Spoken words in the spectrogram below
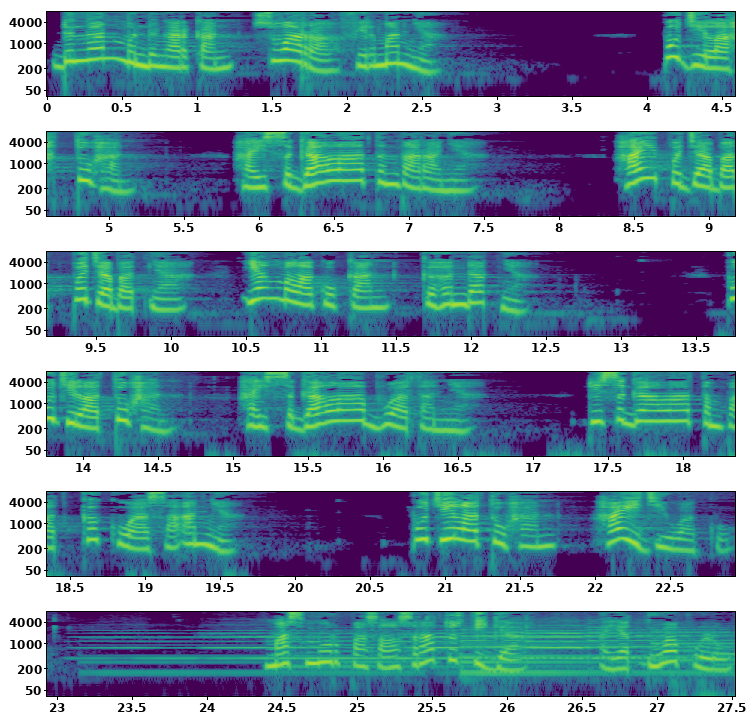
dengan mendengarkan suara firman-Nya. Pujilah Tuhan, hai segala tentaranya. Hai pejabat-pejabatnya yang melakukan kehendaknya. Pujilah Tuhan, hai segala buatannya, di segala tempat kekuasaannya. Pujilah Tuhan, hai jiwaku. Mazmur pasal 103 ayat 20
